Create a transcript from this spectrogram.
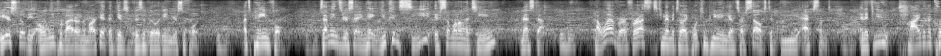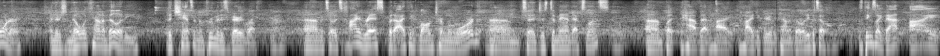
We are still the only provider on the market that gives visibility in your support. That's painful. that means you're saying, hey, you can see if someone on the team messed up. However, for us, it's a commitment to like we're competing against ourselves to be excellent. And if you hide in a corner and there's no accountability, the chance of improvement is very low. Um, and so it's high risk, but I think long-term reward um, to just demand excellence, um, but have that high high degree of accountability. But so things like that, I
